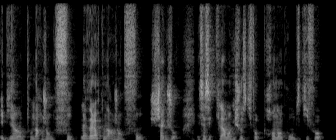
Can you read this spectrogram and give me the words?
eh bien, ton argent fond, la valeur de ton argent fond chaque jour. Et ça, c'est clairement quelque chose qu'il faut prendre en compte, qu'il faut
